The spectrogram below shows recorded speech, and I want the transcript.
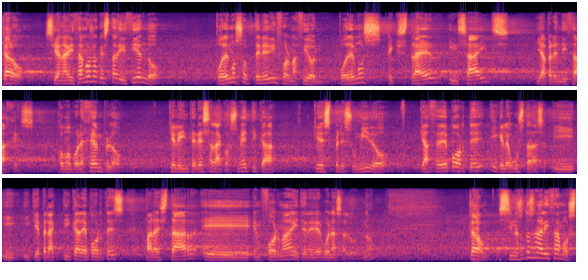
Claro, si analizamos lo que está diciendo, podemos obtener información, podemos extraer insights y aprendizajes, como por ejemplo que le interesa la cosmética, que es presumido, que hace deporte y que le gusta y, que practica deportes para estar eh, en forma y tener buena salud. ¿no? Claro, si nosotros analizamos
